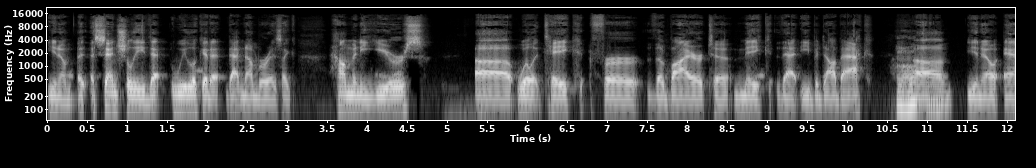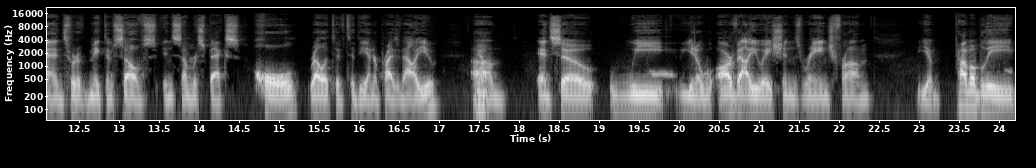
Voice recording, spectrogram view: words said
you know, essentially that we look at it, that number as like how many years uh, will it take for the buyer to make that EBITDA back? Mm-hmm. Um, you know, and sort of make themselves in some respects whole relative to the enterprise value. Yeah. Um, and so we, you know, our valuations range from you know, probably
